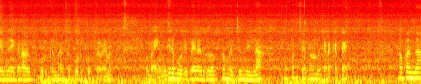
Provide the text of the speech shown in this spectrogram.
എഴുന്നേൽക്കണം അവർക്ക് കൊടുക്കണ്ടൊക്കെ കൊടുക്കുകയൊക്കെ വേണം. അപ്പോൾ ഭയങ്കര ബോഡി പെയിൻ എടുക്കുന്ന. ഒട്ടും പറ്റുന്നില്ല. അപ്പോൾ കുറച്ച് നേരം ഒന്ന് കിടക്കട്ടെ. അപ്പോൾ എന്താ?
